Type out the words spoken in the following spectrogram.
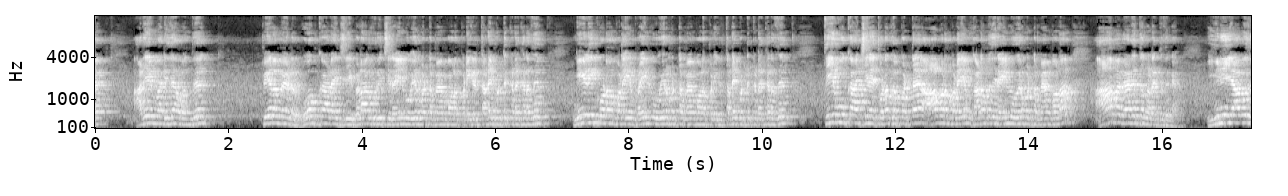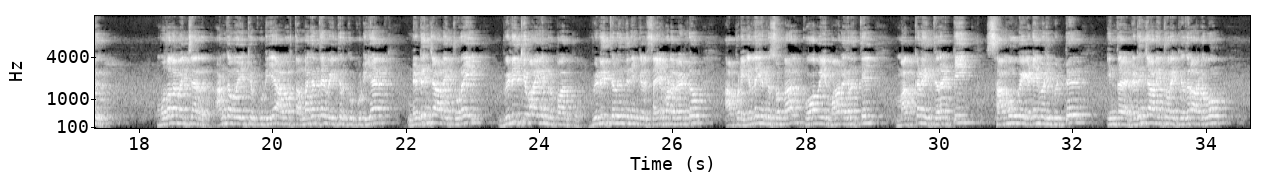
அதே மாதிரி தான் வந்து பீலமேடு ஓம் காலேஜ் விளாங்குறிச்சி ரயில்வே உயர்மட்ட மேம்பால பணிகள் தடைப்பட்டு கிடக்கிறது. நீலிக்கோடம்பாளையம் ரயில்வே உயர்மட்ட மேம்பால பணிகள் தடைப்பட்டு கிடக்கிறது. திமுக ஆட்சியிலே தொடங்கப்பட்ட ஆவணம்பாளையம் கணபதி ரயில்வே உயர்மட்ட மேம்பாலம் ஆம வேகத்தில் நடக்குதுங்க. இனியாவது முதலமைச்சர் அங்க வகிக்கக்கூடிய அவர் தன்னகத்தை வைத்திருக்கக்கூடிய நெடுஞ்சாலைத்துறை விழிக்குமா என்று பார்ப்போம். விழித்தெழுந்து நீங்கள் செயல்பட வேண்டும். அப்படி இல்லை என்று சொன்னால் கோவை மாநகரத்தில் மக்களை திரட்டி சமூக இடைவெளி விட்டு இந்த நெடுஞ்சாலைத்துறைக்கு எதிராகவும்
